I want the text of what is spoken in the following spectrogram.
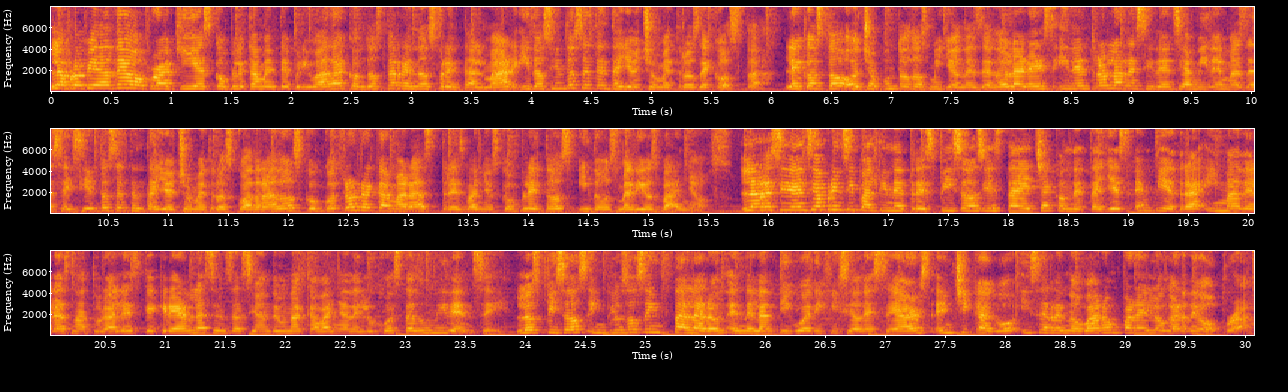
La propiedad de Oprah aquí es completamente privada con dos terrenos frente al mar y 278 metros de costa. Le costó 8.2 millones de dólares y dentro la residencia mide más de 678 metros cuadrados con cuatro recámaras, tres baños completos y dos medios baños. La residencia principal tiene tres pisos y está hecha con detalles en piedra y maderas naturales que crean la sensación de una cabaña de lujo estadounidense. Los pisos incluso se instalaron en el antiguo edificio de Sears en Chicago y se renovaron para el hogar de Oprah.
